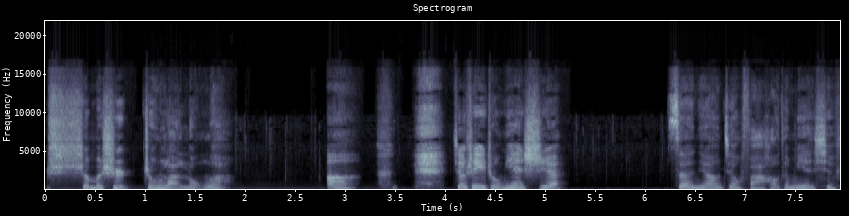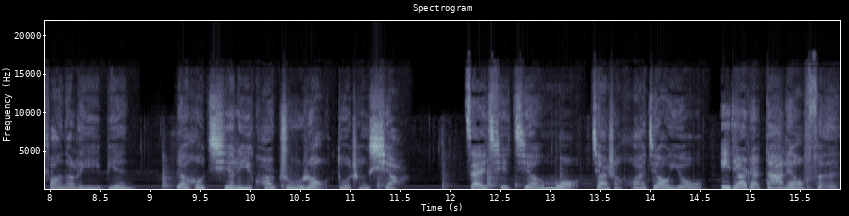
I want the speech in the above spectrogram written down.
什么是蒸懒龙啊？啊，就是一种面食。三娘将发好的面先放到了一边，然后切了一块猪肉剁成馅儿，再切姜末，加上花椒油，一点点大料粉，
